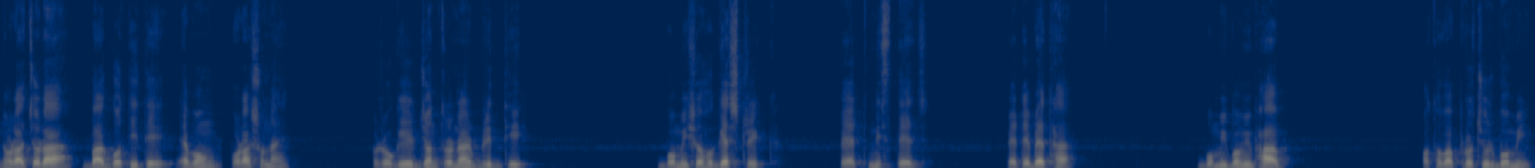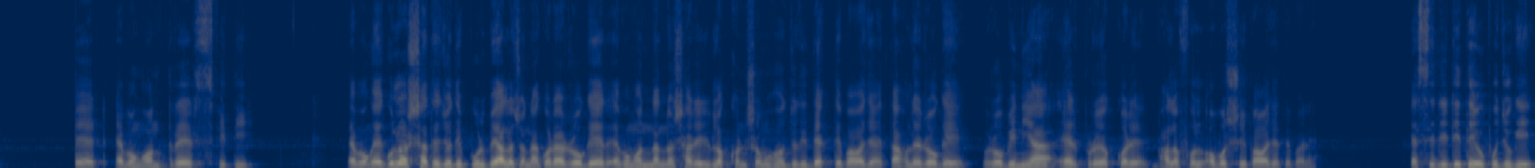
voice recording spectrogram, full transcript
নড়াচড়া বা গতিতে এবং পড়াশোনায় রোগীর যন্ত্রণার বৃদ্ধি। বমিসহ গ্যাস্ট্রিক, পেট নিস্তেজ, পেটে ব্যথা, বমি বমি ভাব অথবা প্রচুর বমি, পেট এবং অন্ত্রের স্ফীতি এবং এগুলোর সাথে যদি পূর্বে আলোচনা করা রোগের এবং অন্যান্য শারীরিক লক্ষণসমূহ যদি দেখতে পাওয়া যায়, তাহলে রোগে রোবিনিয়া এর প্রয়োগ করে ভালো ফল অবশ্যই পাওয়া যেতে পারে। অ্যাসিডিটিতে উপযোগী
